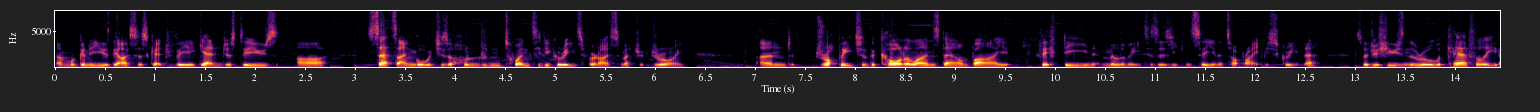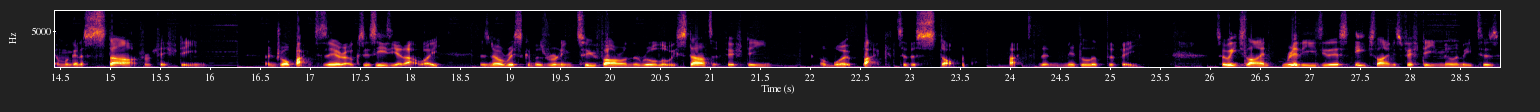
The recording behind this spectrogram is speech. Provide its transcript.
And we're going to use the IsoSketch V again, just to use our set angle, which is 120 degrees for an isometric drawing, and drop each of the corner lines down by 15 millimeters, as you can see in the top right of your screen there. So just using the ruler carefully, and we're going to start from 15 and draw back to zero, because it's easier that way. There's no risk of us running too far on the ruler. We start at 15 and work back to the stop, back to the middle of the V. So each line, really easy this, each line is 15 millimeters,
